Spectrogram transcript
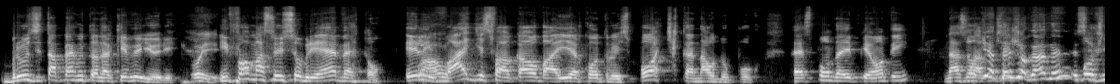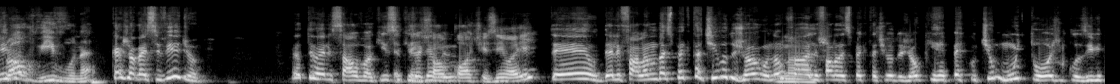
Bruce tá perguntando aqui, viu, Yuri? Oi. Informações sobre Everton. Ele Qual? vai desfalcar o Bahia contra o Esporte Canal do Pouco. Responda aí, porque ontem na Zona Podia 20 até jogar, né? Esse mostrou ao vídeo. vivo, né? Quer jogar esse vídeo? Eu tenho ele salvo aqui, se Você quiser. tem só que- um cortezinho aí? Tem, o dele falando da expectativa do jogo. Não só Nossa. ele fala da expectativa do jogo, que repercutiu muito hoje, inclusive,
